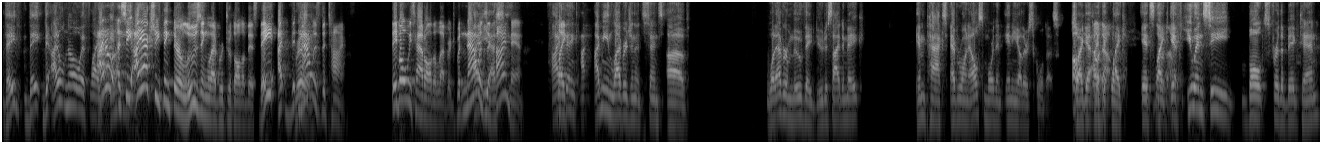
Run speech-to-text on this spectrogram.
They've they, they I don't know if like I don't any... see. I actually think they're losing leverage with all of this. They I, th- really? now is the time They've always had all the leverage, but now I, is yes. the time, man. I like, think I, I mean leverage in the sense of whatever move they do decide to make impacts everyone else more than any other school does. So oh, I get, no I doubt. think like it's no like doubt. if UNC bolts for the Big Ten,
